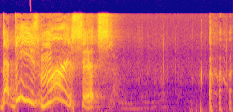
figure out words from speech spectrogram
That these mindsets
